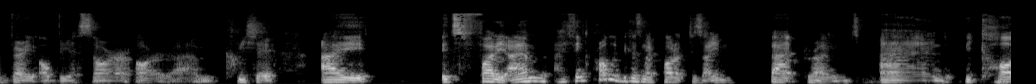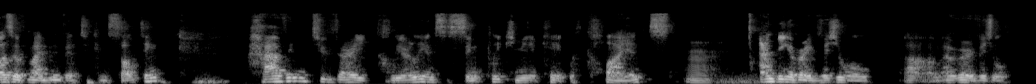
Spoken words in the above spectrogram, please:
very obvious or or um, cliche. I it's funny. I am. I think probably because my product design background and because of my move into consulting, having to very clearly and succinctly communicate with clients mm. and being a very visual um, I'm a very visual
